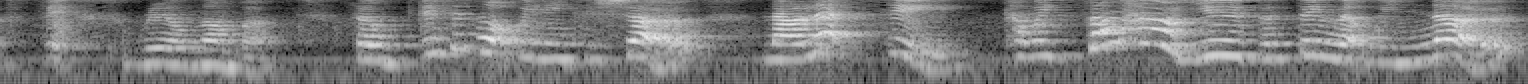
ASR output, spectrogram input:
A fixed real number. So this is what we need to show. Now let's see. Can we somehow use the thing that we know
